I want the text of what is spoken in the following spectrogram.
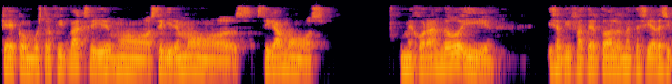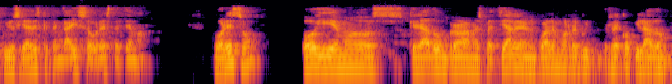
que con vuestro feedback seguiremos, seguiremos sigamos mejorando y, y satisfacer todas las necesidades y curiosidades que tengáis sobre este tema. Por eso, hoy hemos creado un programa especial en el cual hemos recopilado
